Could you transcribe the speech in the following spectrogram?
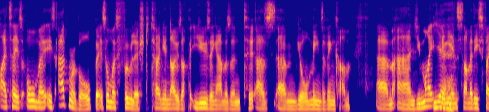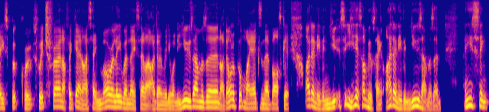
I'd say it's almost it's admirable, but it's almost foolish to turn your nose up at using Amazon to as um, your means of income. Um, and you might yeah. be in some of these Facebook groups, which fair enough. Again, I say morally when they say like, I don't really want to use Amazon, I don't want to put my eggs in their basket. I don't even use. So you hear some people saying, I don't even use Amazon, and you just think,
